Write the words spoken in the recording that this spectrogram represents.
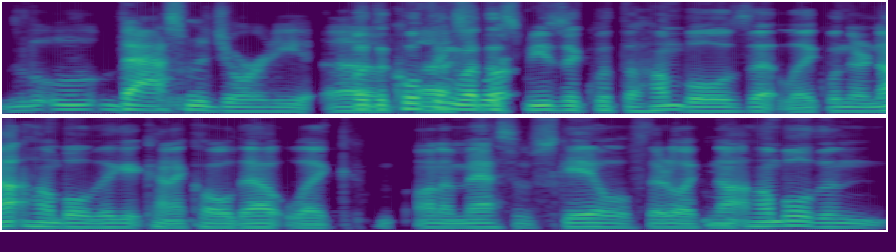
vast majority but the cool thing about this music with the humble is that like when they're not humble they get kind of called out like on a massive scale. If they're like not humble then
